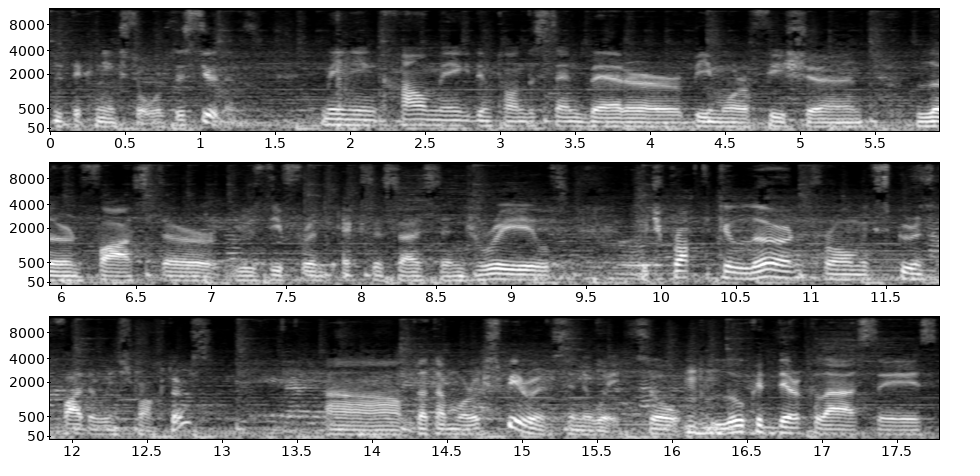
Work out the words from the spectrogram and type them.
the techniques towards the students. Meaning, how make them to understand better, be more efficient, learn faster, use different exercises and drills, which practically learn from experience of other instructors um, that are more experienced in a way. So look at their classes,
